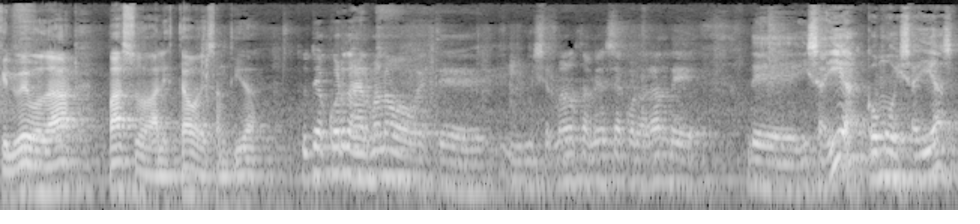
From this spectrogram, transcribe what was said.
que luego da paso al estado de santidad. ¿Tú te acuerdas, hermano, este, y mis hermanos también se acordarán de, de Isaías, cómo Isaías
